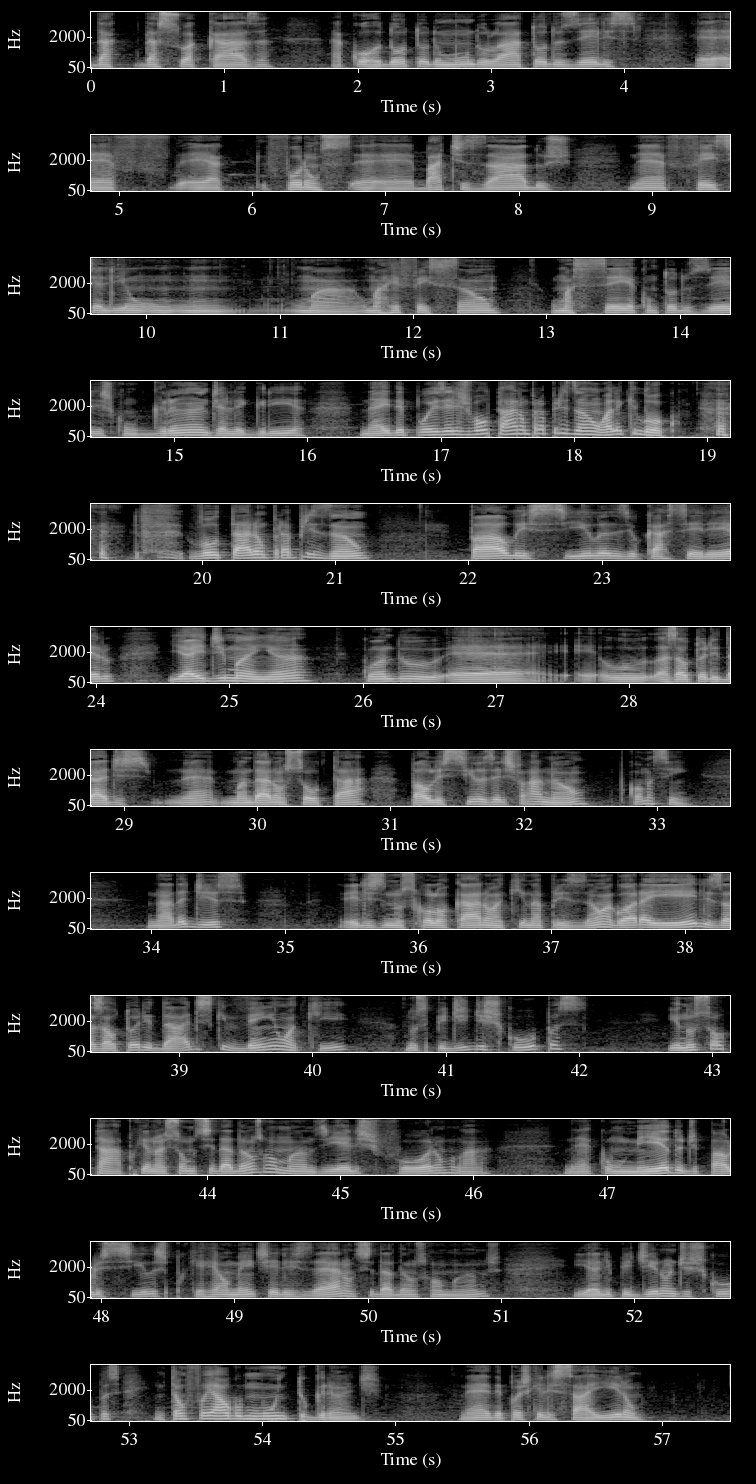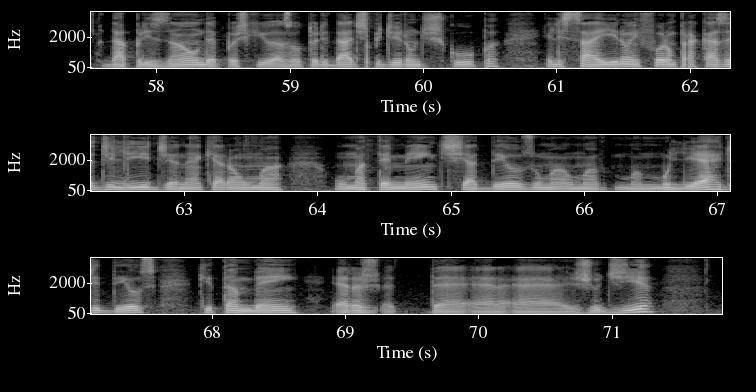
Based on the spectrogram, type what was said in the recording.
da, da sua casa acordou todo mundo lá, todos eles é, é, é foram é, é, batizados né, fez ali um, um, uma, uma refeição, uma ceia com todos eles, com grande alegria, né, e depois eles voltaram para a prisão. Olha que louco! voltaram para a prisão, Paulo e Silas e o carcereiro, e aí de manhã, quando é, o, as autoridades né, mandaram soltar Paulo e Silas, eles falaram: não, como assim? Nada disso. Eles nos colocaram aqui na prisão, agora eles, as autoridades, que venham aqui nos pedir desculpas e nos soltar, porque nós somos cidadãos romanos e eles foram lá, né, com medo de Paulo e Silas, porque realmente eles eram cidadãos romanos e ali pediram desculpas. Então foi algo muito grande, né? Depois que eles saíram da prisão, depois que as autoridades pediram desculpa, eles saíram e foram para a casa de Lídia, né, que era uma uma temente a Deus, uma, uma, uma mulher de Deus que também era, é, era é, judia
